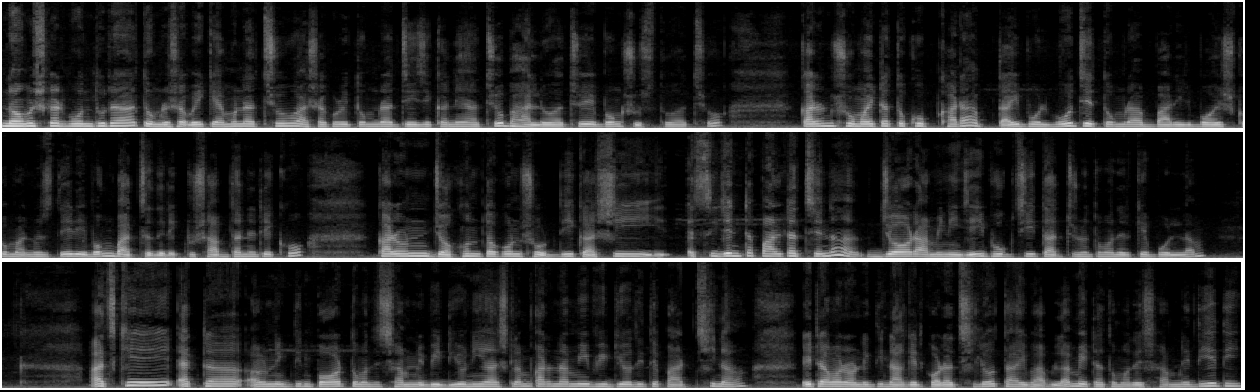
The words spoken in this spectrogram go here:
নমস্কার বন্ধুরা, তোমরা সবাই কেমন আছো? আশা করি তোমরা যে যেখানে আছো ভালো আছো এবং সুস্থ আছো। কারণ সময়টা তো খুব খারাপ, তাই বলব যে তোমরা বাড়ির বয়স্ক মানুষদের এবং বাচ্চাদের একটু সাবধানে রেখো। কারণ যখন তখন সর্দি, কাশি সিজনটা পাল্টাচ্ছে না, জ্বর আমি নিজেই ভুগছি, তার জন্য তোমাদেরকে বললাম। আজকে একটা অনেক দিন পর তোমাদের সামনে ভিডিও নিয়ে আসলাম, কারণ আমি ভিডিও দিতে পারছি না। এটা আমার অনেক দিন আগের করা ছিল, তাই ভাবলাম এটা তোমাদের সামনে দিয়ে দিই।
